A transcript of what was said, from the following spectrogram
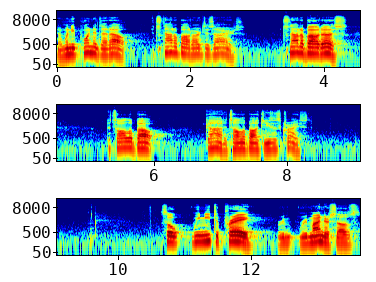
And when He pointed that out, it's not about our desires, it's not about us. It's all about God, it's all about Jesus Christ. So we need to pray, remind ourselves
